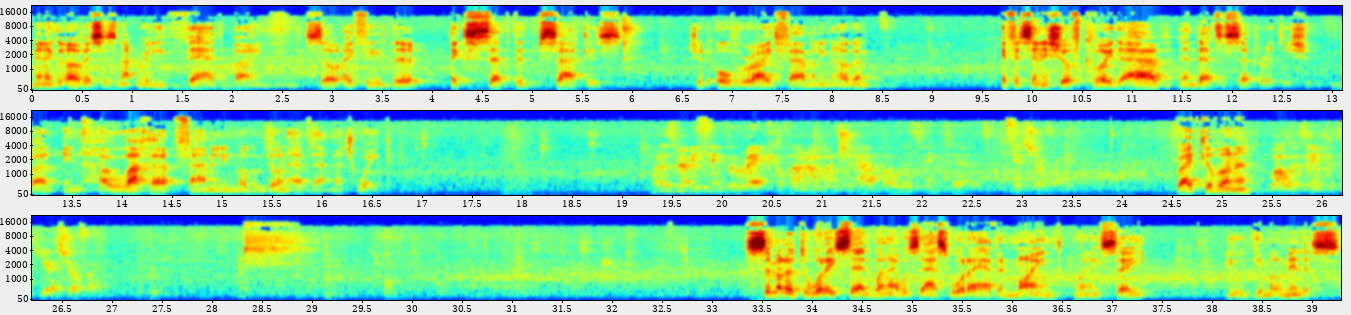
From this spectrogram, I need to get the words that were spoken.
Minhag Avis is not really that binding, so I think the accepted psak is should override family minhagim. If it's an issue of kvoid av, then that's a separate issue. But in halacha, family and mogam don't have that much weight. What does Rebbe think the right kavana one should have while listening to Kiyat Shofar? Right, kavana? While listening to Kiyat Shofar. Similar to what I said when I was asked what I have in mind when I say Yud Gimel Midas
